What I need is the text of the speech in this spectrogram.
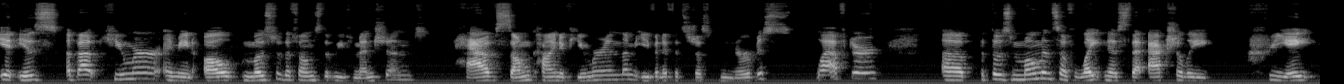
it is about humor. I mean, all most of the films that we've mentioned have some kind of humor in them, even if it's just nervous laughter. Uh, but those moments of lightness that actually create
